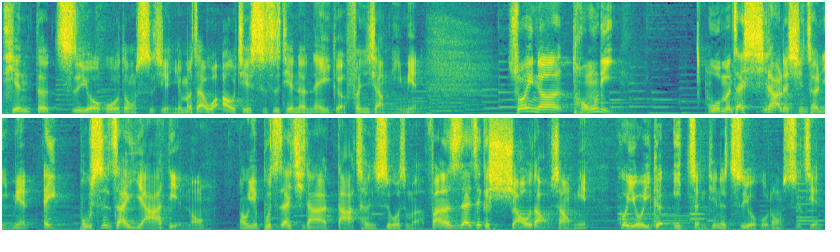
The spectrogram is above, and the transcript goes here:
天的自由活动时间。有没有在我奥杰十四天的那一个分享里面？所以呢，同理，我们在希腊的行程里面，哎，不是在雅典哦。哦，也不是在其他的大城市或什么，反而是在这个小岛上面会有一个一整天的自由活动时间。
